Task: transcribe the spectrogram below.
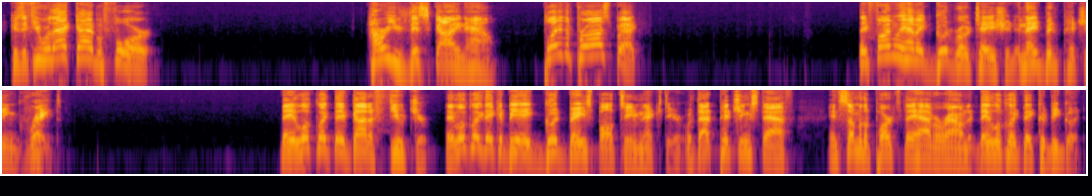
Because if you were that guy before, how are you this guy now? Play the prospect. They finally have a good rotation, and they've been pitching great. They look like they've got a future. They look like they could be a good baseball team next year. With that pitching staff and some of the parts they have around it, they look like they could be good.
